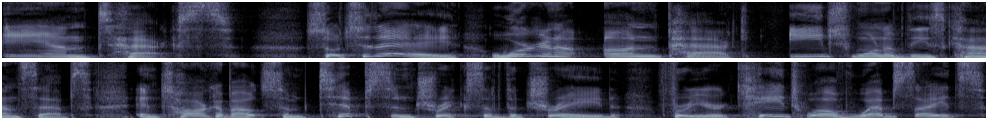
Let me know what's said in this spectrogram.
and text. So, today we're going to unpack each one of these concepts and talk about some tips and tricks of the trade for your K 12 websites,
